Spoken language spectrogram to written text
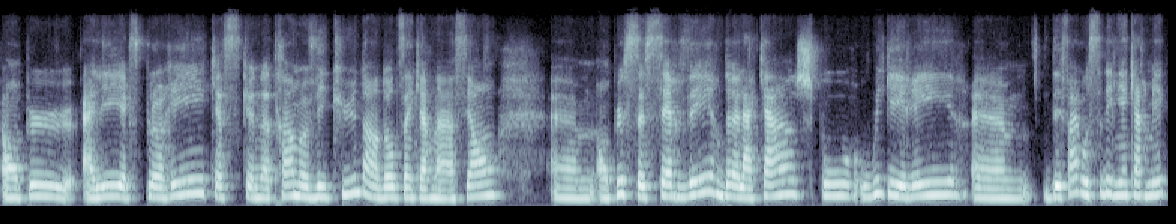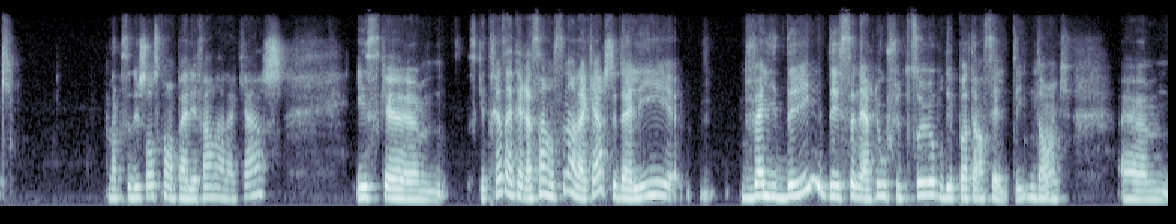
on peut aller explorer qu'est-ce que notre âme a vécu dans d'autres incarnations. Euh, on peut se servir de la cache pour, oui, guérir, euh, défaire aussi des liens karmiques. Donc, c'est des choses qu'on peut aller faire dans la cache. Et ce, que, ce qui est très intéressant aussi dans la cache, c'est d'aller valider des scénarios futurs ou des potentialités. Donc, euh,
